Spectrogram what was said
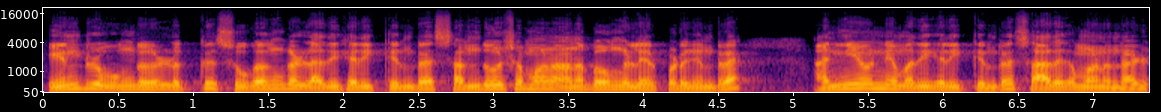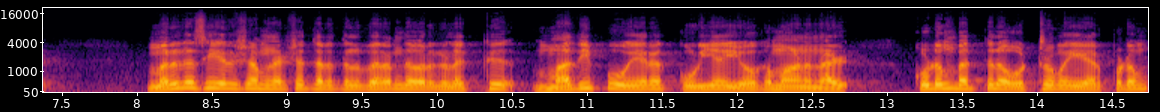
இன்று உங்களுக்கு சுகங்கள் அதிகரிக்கின்ற சந்தோஷமான அனுபவங்கள் ஏற்படுகின்ற அந்யோன்யம் அதிகரிக்கின்ற சாதகமான நாள். மிருகசீரிஷம் நட்சத்திரத்தில் பிறந்தவர்களுக்கு மதிப்பு உயரக்கூடிய யோகமான நாள். குடும்பத்தில் ஒற்றுமை ஏற்படும்.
